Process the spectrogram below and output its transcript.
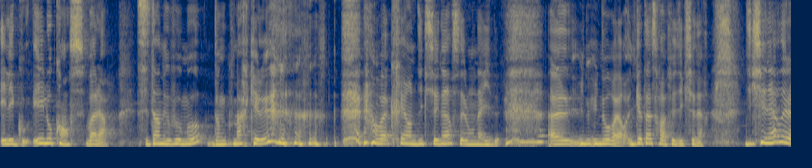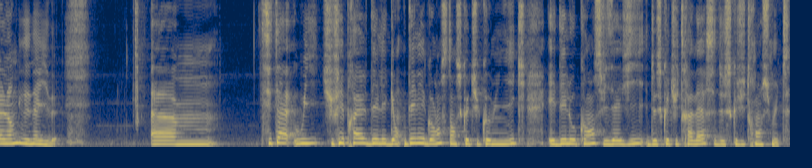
éloquence, voilà. C'est un nouveau mot, donc marquez-le. On va créer un dictionnaire selon Naïd. Euh, une, horreur, une catastrophe, le dictionnaire. Dictionnaire de la langue des Naïd. Euh, c'est oui, tu fais preuve d'élégance dans ce que tu communiques et d'éloquence vis-à-vis de ce que tu traverses et de ce que tu transmutes.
